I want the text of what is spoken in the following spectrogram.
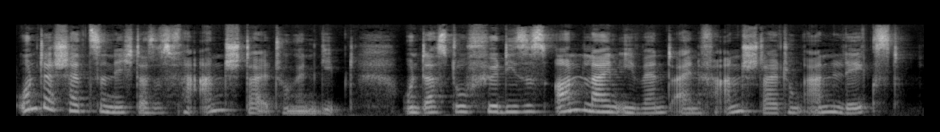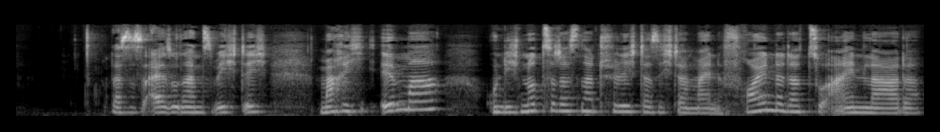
Unterschätze nicht, dass es Veranstaltungen gibt und dass du für dieses Online-Event eine Veranstaltung anlegst. Das ist also ganz wichtig. Mache ich immer und ich nutze das natürlich, dass ich dann meine Freunde dazu einlade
